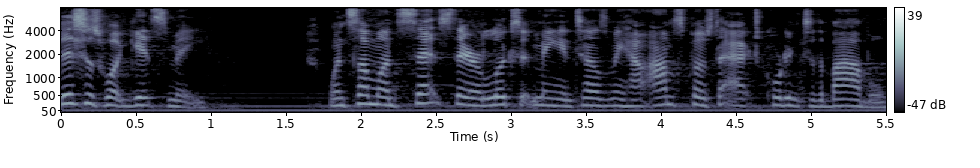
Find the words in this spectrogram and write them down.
This is what gets me. When someone sits there and looks at me and tells me how I'm supposed to act according to the Bible,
